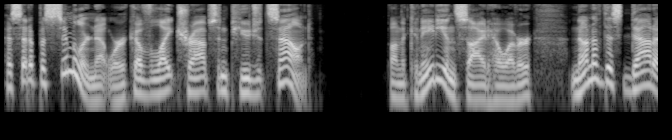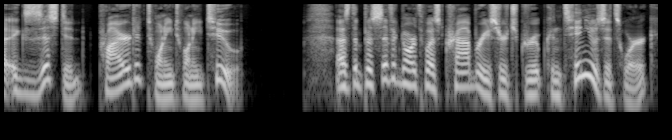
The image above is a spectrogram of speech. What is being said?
has set up a similar network of light traps in Puget Sound. On the Canadian side, however, none of this data existed prior to 2022. As the Pacific Northwest Crab Research Group continues its work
